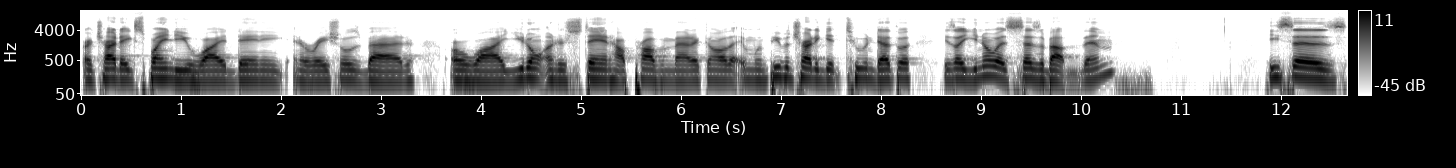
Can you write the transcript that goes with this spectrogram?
or try to explain to you why dating interracial is bad or why you don't understand how problematic and all that, and when people try to get too in depth with, he's like, you know what it says about them? He says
